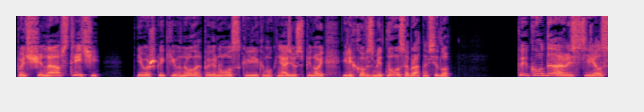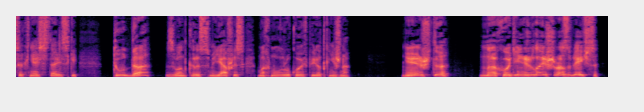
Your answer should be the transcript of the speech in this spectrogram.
почтена встречи. Девушка кивнула, повернулась к великому князю спиной и легко взметнулась обратно в седло. — Ты куда? — растерялся князь Старицкий. — Туда, — звонко рассмеявшись, махнул рукой вперед княжна. — Нечто, на охоте не желаешь развлечься? —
